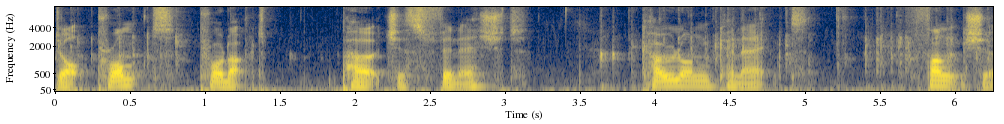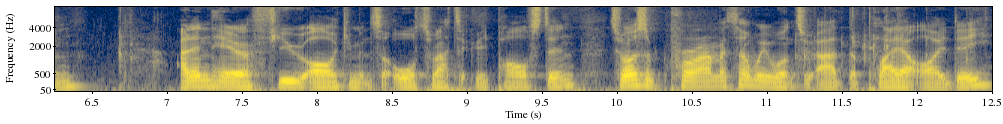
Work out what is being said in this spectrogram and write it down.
dot prompt product purchase finished colon connect function and in here a few arguments are automatically passed in. So as a parameter we want to add the player ID,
